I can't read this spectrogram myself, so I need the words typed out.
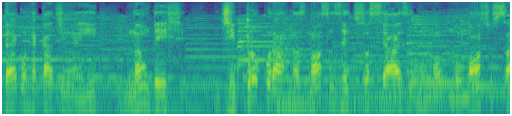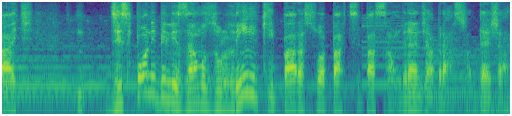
Pega o recadinho aí, não deixe de procurar nas nossas redes sociais e no, no nosso site. Disponibilizamos o link para a sua participação. Grande abraço, até já.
